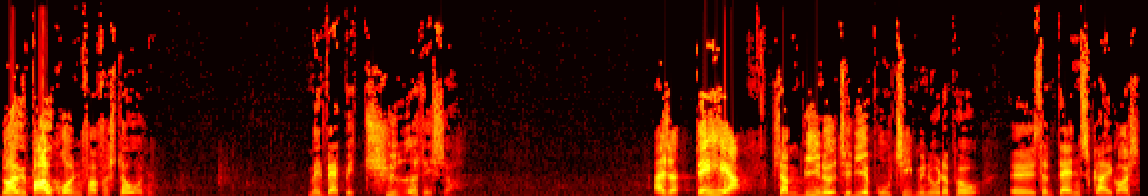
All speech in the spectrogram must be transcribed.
Nu har vi baggrunden for at forstå den. Men hvad betyder det så? Altså, det her, som vi er nødt til lige at bruge 10 minutter på, øh, som danskere, ikke også?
